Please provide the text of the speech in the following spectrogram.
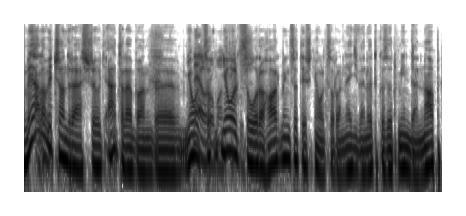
Miálovics András, hogy általában 8, 8 óra 35 és 8 óra 45 között minden nap,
